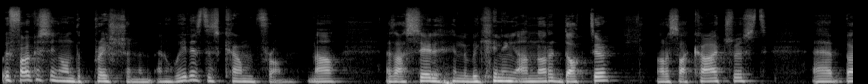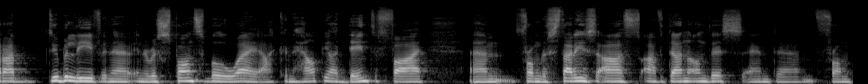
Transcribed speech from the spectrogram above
We're focusing on depression and, and where does this come from? Now, as I said in the beginning, I'm not a doctor, not a psychiatrist, uh, but I do believe in a, in a responsible way I can help you identify um, from the studies I've, I've done on this and um, from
